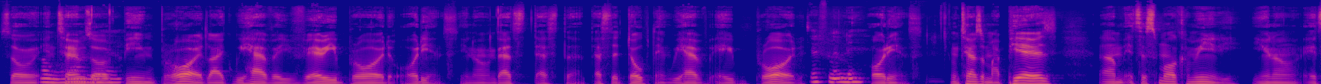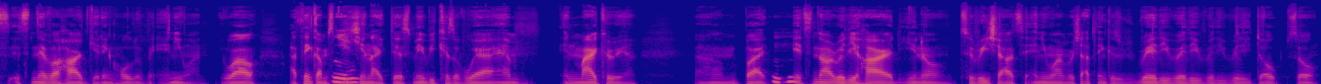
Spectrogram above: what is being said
So in Oh, terms wow, of being broad, like we have a very broad audience, you know, and that's that's the that's the dope thing. We have a broad Definitely. audience. In terms of my peers, um, it's a small community. You know, it's it's never hard getting hold of anyone. Well, I think I'm Yeah. speaking like this maybe because of where I am in my career, um, but Mm-hmm. it's not really hard, you know, to reach out to anyone, which I think is really, really, really, really dope. So,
